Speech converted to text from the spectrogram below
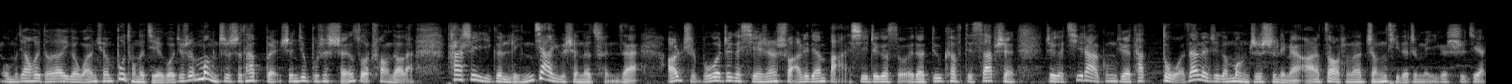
我们将会得到一个完全不同的结果，就是梦之石它本身就不是神所创造的，它是一个凌驾于神的存在，而只不过这个邪神耍了一点把戏，这个所谓的 Duke of Deception，这个欺诈公爵他躲在了这个梦之石里面，而造成了整体的这么一个事件。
